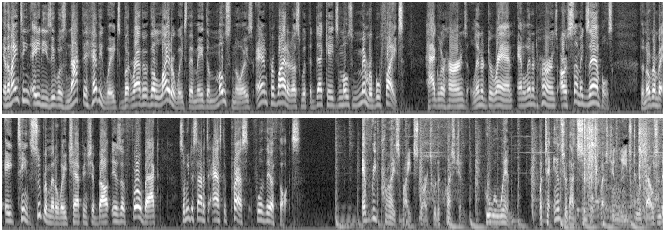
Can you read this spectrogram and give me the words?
In the 1980s, it was not the heavyweights, but rather the lighter weights that made the most noise and provided us with the decade's most memorable fights. Hagler Hearns, Leonard Duran, and Leonard Hearns are some examples. The November 18th Super Middleweight Championship bout is a throwback, so we decided to ask the press for their thoughts. Every prize fight starts with a question who will win? But to answer that simple question leads to a thousand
